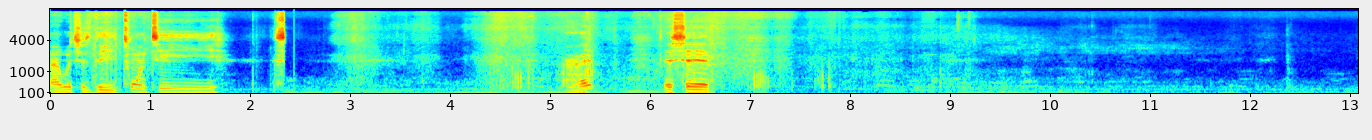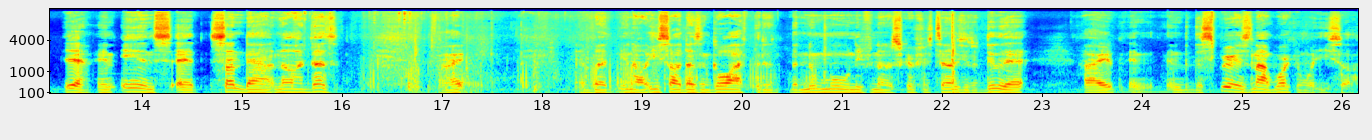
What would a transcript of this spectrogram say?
uh, which is the 20. All right, it said. Yeah, and ends at sundown. No, it doesn't. All right. But, you know, Esau doesn't go after the, the new moon, even though the scriptures tells you to do that. All right. And, and the spirit is not working with Esau.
